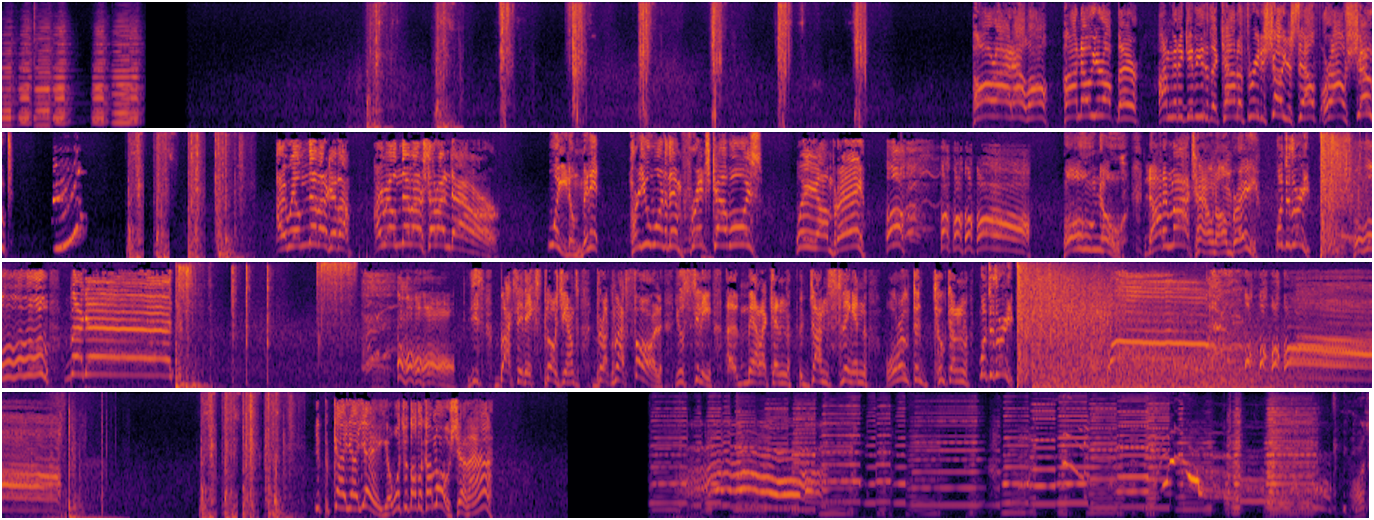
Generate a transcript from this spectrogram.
I know you're up there. I'm gonna give you to the count of three to show yourself, or I'll shoot! I will never give up! I will never surrender! Wait a minute! Are you one of them French cowboys? We oui, hombre! Oh! Oh no! Not in my town, hombre! One, two, three! Oh, baguettes! Oh, this box of explosions broke my fall, you silly American gunslinging rootin' tootin'. One, two, three! Oh! Yippee-ki-yay! What's with all the commotion, huh? Å.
